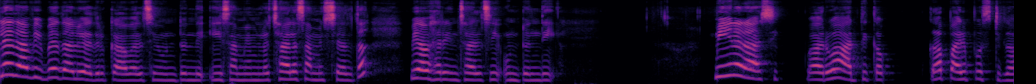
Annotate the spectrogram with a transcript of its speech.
లేదా విభేదాలు ఎదుర్కోవాల్సి ఉంటుంది. ఈ సమయంలో చాలా సమస్యలతో వ్యవహరించాల్సి ఉంటుంది. మీనరాశి వారు ఆర్థిక గా పరిపుష్టిగా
